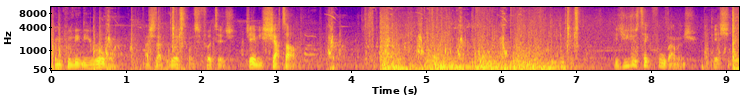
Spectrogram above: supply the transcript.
completely raw. Actually, that'd be way too much footage. Jamie, shut up. Did you just take full damage? Yes, you did.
